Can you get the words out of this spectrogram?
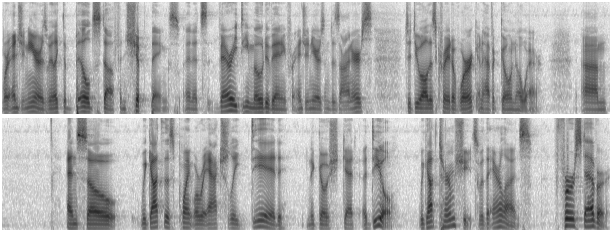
we're engineers. We like to build stuff and ship things. And it's very demotivating for engineers and designers to do all this creative work and have it go nowhere. Um, and so we got to this point where we actually did negotiate get a deal. We got term sheets with the airlines, first ever.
